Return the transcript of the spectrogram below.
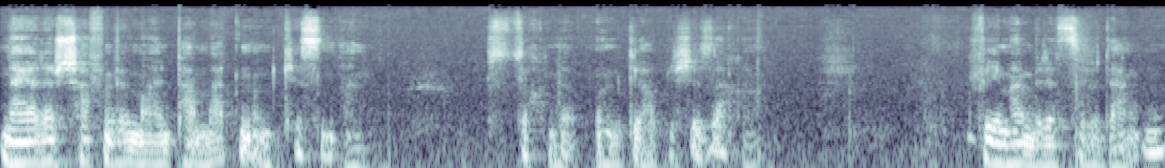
naja, da schaffen wir mal ein paar Matten und Kissen an. Das ist doch eine unglaubliche Sache. Wem haben wir das zu verdanken?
